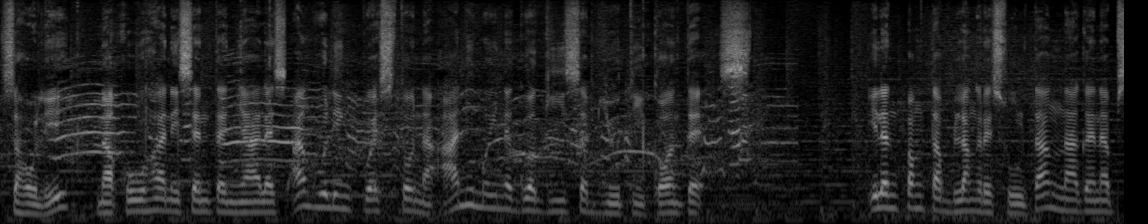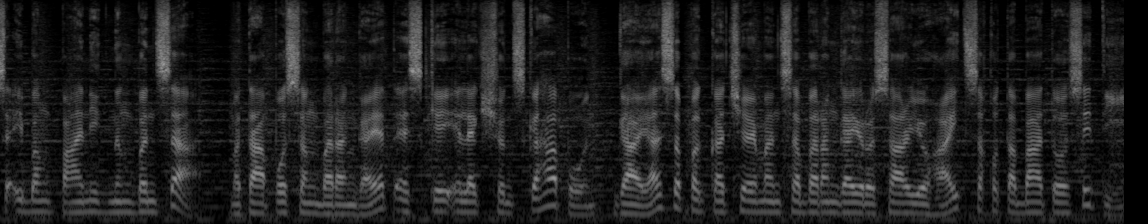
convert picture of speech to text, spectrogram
Sa huli, nakuha ni Centenniales ang huling pwesto na animoy nagwagi sa beauty contest. Ilan pang tablang resulta ang naganap sa ibang panig ng bansa matapos ang barangay at SK elections kahapon gaya sa pagka-chairman sa Barangay Rosario Heights sa Cotabato City,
